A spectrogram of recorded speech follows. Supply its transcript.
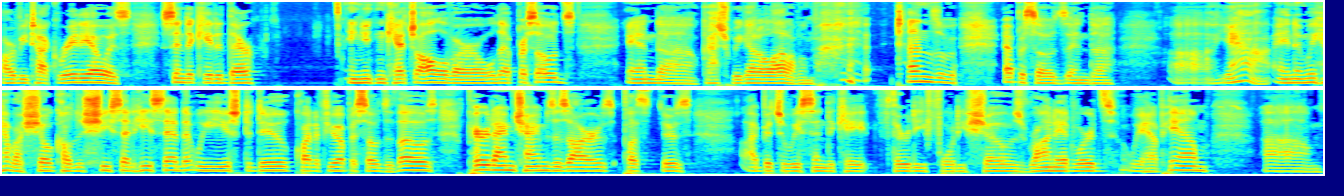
RV Talk Radio is syndicated there. And you can catch all of our old episodes. And uh, gosh, we got a lot of them, tons of episodes, and uh, yeah. And then we have a show called She Said He Said that we used to do quite a few episodes of those. Paradigm Chimes is ours. Plus, there's I bet you we syndicate 30, 40 shows. Ron Edwards, we have him. Um,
